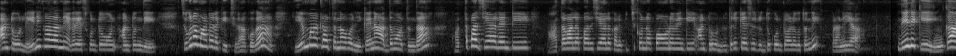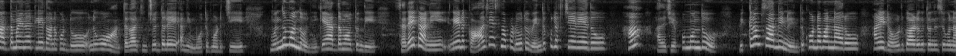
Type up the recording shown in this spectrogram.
అంటూ లేని కాలాన్ని ఎగరేసుకుంటూ అంటుంది. సుగుణ మాటలకి చిరాకుగా ఏం మాట్లాడుతున్నావో నీకైనా అర్థమవుతుందా? కొత్త పరిచయాలేంటి? పాత వాళ్ళ పరిచయాలు కనిపించకుండా పోవడం ఏంటి అంటూ నుదురికేసి రుద్దుకుంటూ అడుగుతుంది ప్రణయ. దీనికి ఇంకా అర్థమైనట్లేదు అనుకుంటూ నువ్వు అంతగా చించొద్దులే అని మూతి ముడిచి ముందు ముందు నీకే అర్థమవుతుంది. సరే కానీ నేను కాల్ చేసినప్పుడు నువ్వెందుకు లిఫ్ట్ చేయలేదు? హా? అది చెప్పు ముందు. విక్రమ్ సార్ నిన్ను ఎందుకు ఉండమన్నారు? అని డౌట్గా అడుగుతుంది సుగుణ.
